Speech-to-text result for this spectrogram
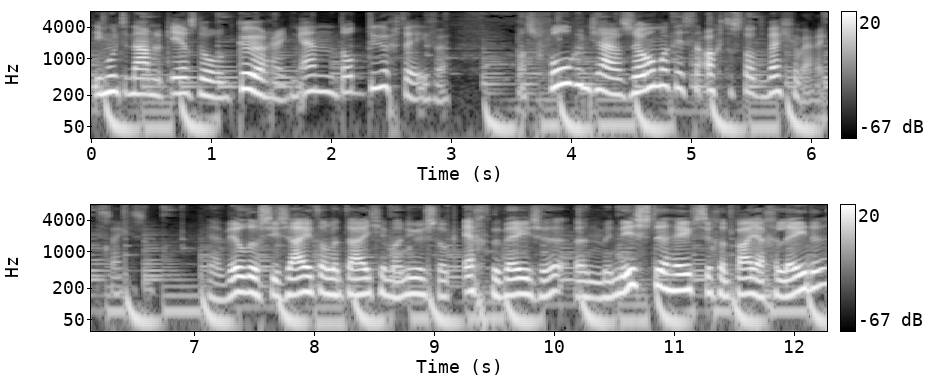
Die moeten namelijk eerst door een keuring en dat duurt even. Pas volgend jaar zomer is de achterstand weggewerkt, zeggen ze. Ja, Wilders die zei het al een tijdje, maar nu is het ook echt bewezen. Een minister heeft zich een paar jaar geleden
